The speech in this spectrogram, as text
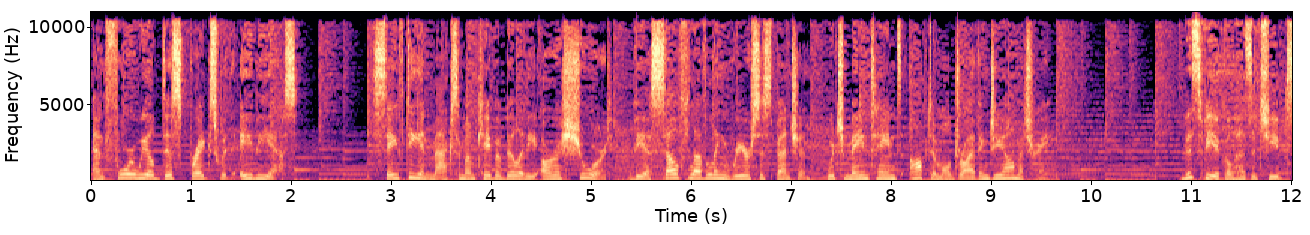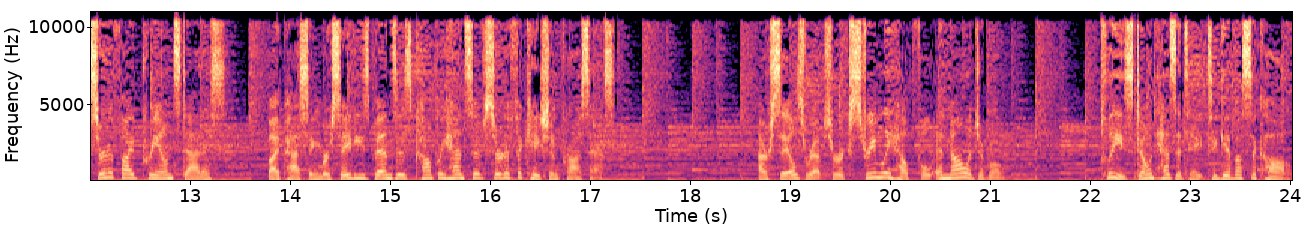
and four-wheel disc brakes with ABS. Safety and maximum capability are assured via self-leveling rear suspension, which maintains optimal driving geometry. This vehicle has achieved certified pre-owned status by passing Mercedes-Benz's comprehensive certification process. Our sales reps are extremely helpful and knowledgeable. Please don't hesitate to give us a call.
